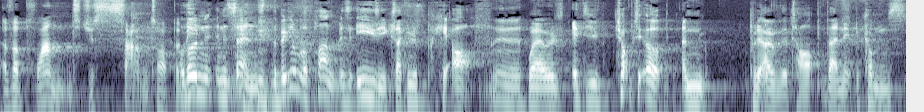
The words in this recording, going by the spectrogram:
of a plant just sat on top of Although, me. in, a sense, the big lump of the plant is easy because I can just pick it off. Whereas if you've chopped it up and put it over the top, then it becomes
